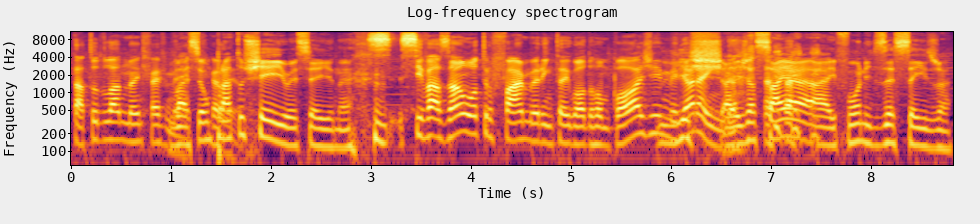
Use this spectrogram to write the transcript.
tá tudo lá no 95 Mac. Vai ser um prato vendo. cheio esse aí, né? Se se vazar um outro farmer, então, igual do HomePod, melhor Vixe, ainda. Aí já sai a iPhone 16 já.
